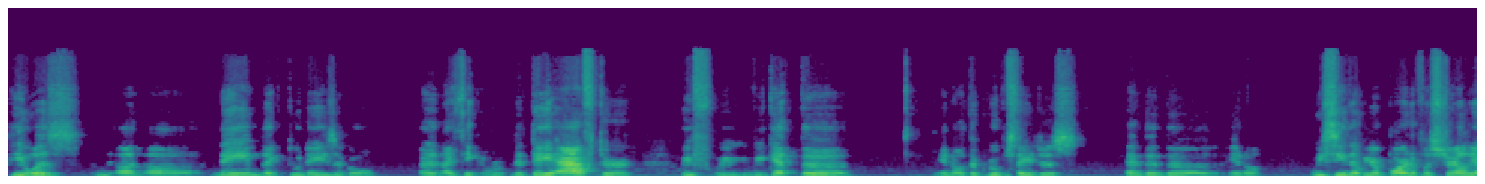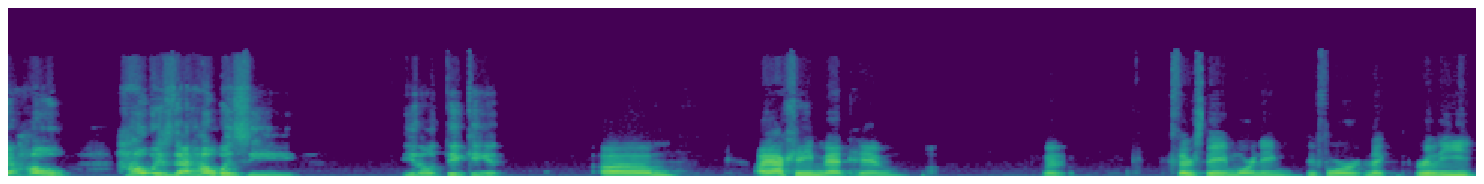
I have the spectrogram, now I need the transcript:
he was uh, uh, named like two days ago, and I think the day after, we we, we get the, you know, the group stages, and then the you know, we see that we are part of Australia. How how is that? How was he, you know, taking it? Um, I actually met him, but Thursday morning before, like early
